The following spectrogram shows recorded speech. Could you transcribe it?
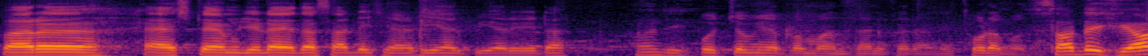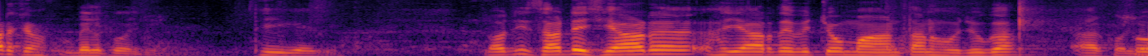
ਪਰ ਇਸ ਟਾਈਮ ਜਿਹੜਾ ਇਹਦਾ 65000 ਰੁਪਏ ਰੇਟ ਆ ਹਾਂਜੀ। 'ਚੋਂ ਵੀ ਆਪਾਂ ਮਾਨਤਾਨ ਕਰਾਂਗੇ ਥੋੜਾ ਬਹੁਤ। 66 ਚੋਂ? ਬਿਲਕੁਲ ਜੀ। ਠੀਕ ਹੈ ਜੀ। ਲਓ ਜੀ 66500 ਦੇ ਵਿੱਚੋਂ ਮਾਨਤਨ ਹੋ ਜਾਊਗਾ। ਸੋ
